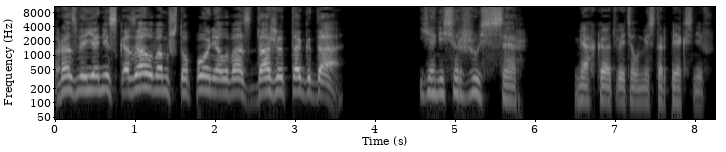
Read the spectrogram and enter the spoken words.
Разве я не сказал вам, что понял вас даже тогда? — Я не сержусь, сэр, — мягко ответил мистер Пекснев.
